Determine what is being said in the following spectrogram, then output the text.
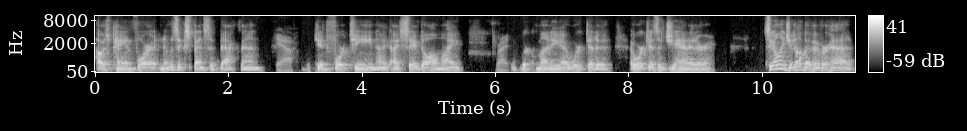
I was paying for it and it was expensive back then. Yeah, kid fourteen, I, I saved all my right work money. I worked at a I worked as a janitor. It's the only job I've ever had,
